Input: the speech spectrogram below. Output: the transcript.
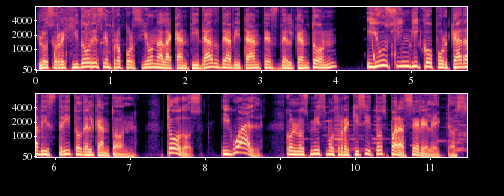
los regidores en proporción a la cantidad de habitantes del cantón y un síndico por cada distrito del cantón. Todos, igual, con los mismos requisitos para ser electos.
